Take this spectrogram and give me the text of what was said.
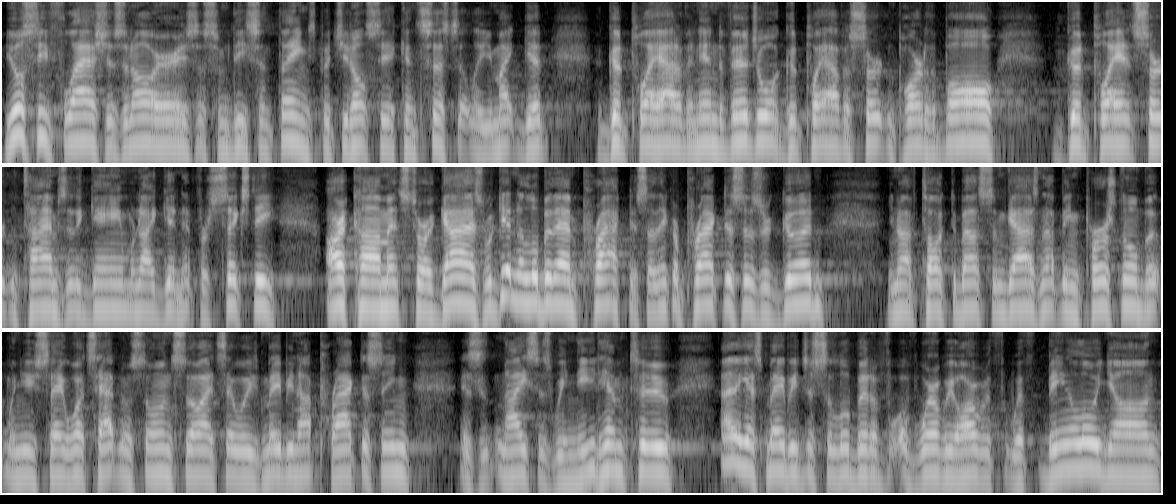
you'll see flashes in all areas of some decent things, but you don't see it consistently. You might get a good play out of an individual, a good play out of a certain part of the ball, good play at certain times of the game. We're not getting it for 60. Our comments to our guys, we're getting a little bit of that in practice. I think our practices are good. You know, I've talked about some guys not being personal, but when you say what's happening with so and so, I'd say, well, he's maybe not practicing as nice as we need him to. I think it's maybe just a little bit of, of where we are with, with being a little young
